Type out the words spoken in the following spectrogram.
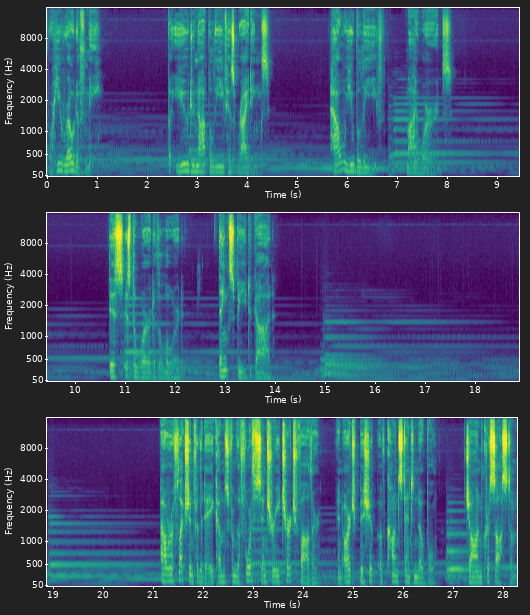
for he wrote of me. But you do not believe his writings. How will you believe my words? This is the word of the Lord. Thanks be to God. Our reflection for the day comes from the 4th century church father and Archbishop of Constantinople, John Chrysostom,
